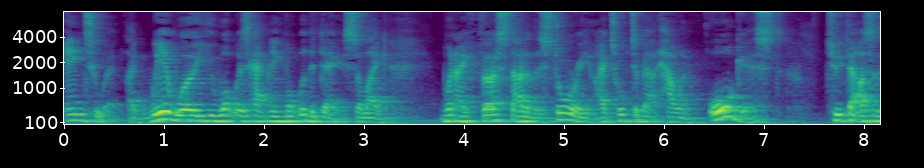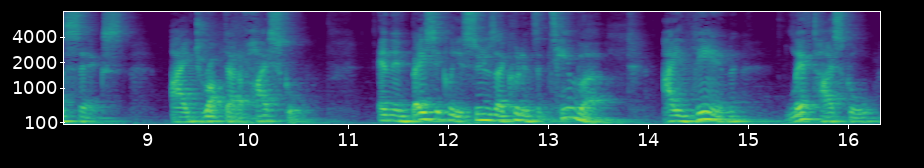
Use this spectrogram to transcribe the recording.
into it. Like, where were you? What was happening? What were the days? So, like, when I first started the story, I talked about how in August 2006, I dropped out of high school. And then, basically, as soon as I could in September, I then left high school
